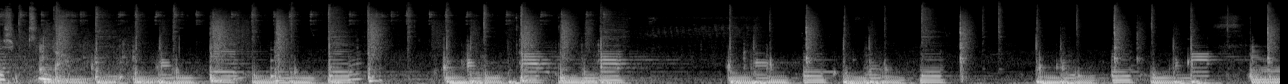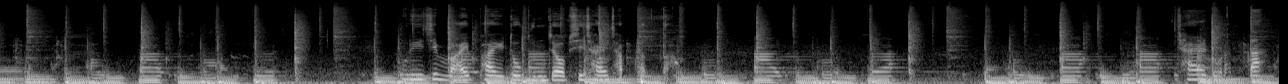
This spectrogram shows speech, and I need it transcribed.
커피를 시킨다. 우리 집 와이파이도 문제없이 잘 잡혔다. 잘 놀았다. 끝.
